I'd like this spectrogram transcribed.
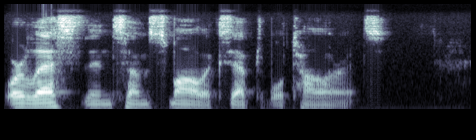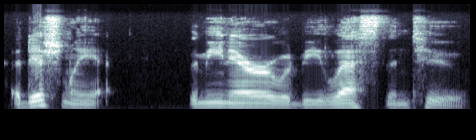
or less than some small acceptable tolerance. Additionally, the mean error would be less than 2.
